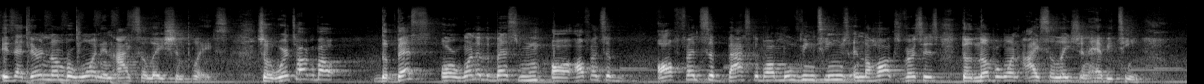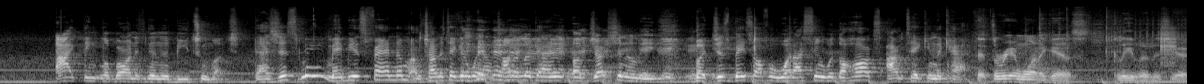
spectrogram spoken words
is that they're number one in isolation plays. So we're talking about the best or one of the best uh, offensive offensive basketball moving teams in the Hawks versus the number one isolation heavy team. I think LeBron is going to be too much. That's just me. Maybe it's fandom. I'm trying to take it away. I'm trying to look at it objectionally. But just based off of what I've seen with the Hawks, I'm taking the Cavs. They're three and one against Cleveland this year.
